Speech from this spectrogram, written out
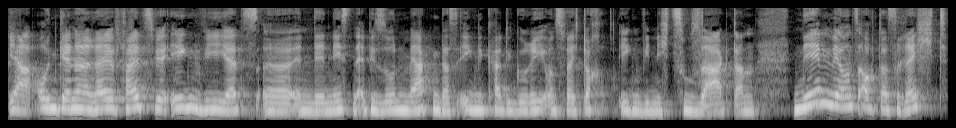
Ja, und generell, falls wir irgendwie jetzt äh, in den nächsten Episoden merken, dass irgendeine Kategorie uns vielleicht doch irgendwie nicht zusagt, dann nehmen wir uns auch das Recht,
